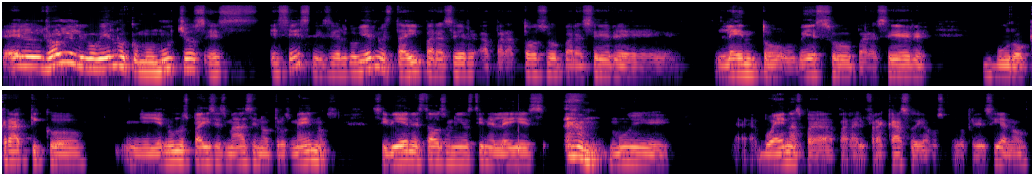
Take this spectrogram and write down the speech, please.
El rol del gobierno, como muchos, es, es ese. El gobierno está ahí para ser aparatoso, para ser eh, lento, obeso, para ser burocrático, y en unos países más, en otros menos. Si bien Estados Unidos tiene leyes muy eh, buenas para, para, el fracaso, digamos, lo que decía, ¿no?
